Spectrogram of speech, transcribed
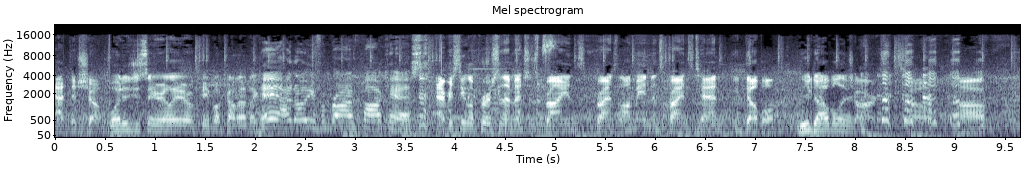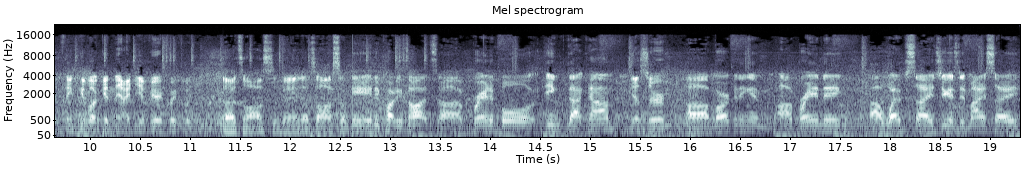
at this show. What did you say earlier when people come up like, hey, I know you from Brian's podcast? Every single person that mentions Brian's, Brian's Lawn Maintenance, Brian's 10, we double. You we double the it. charge. So I um, think people are getting the idea very quickly. That's awesome, man. That's awesome. Any, any party thoughts? Uh, BrandonBullInc.com. Yes, sir. Uh, marketing and uh, branding, uh, websites. You guys did my site.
